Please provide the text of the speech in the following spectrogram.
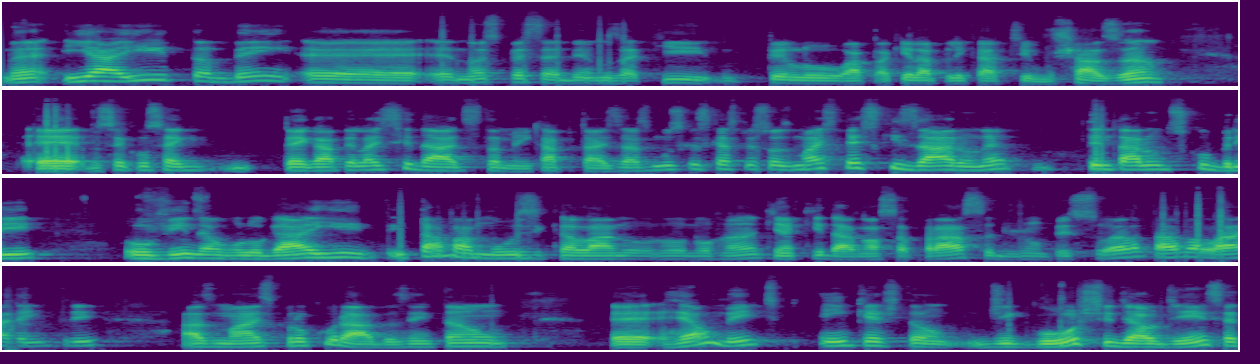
Né? E aí também é, nós percebemos aqui pelo aquele aplicativo Shazam é, você consegue pegar pelas cidades também, capitais, as músicas que as pessoas mais pesquisaram, né? Tentaram descobrir, ouvindo em algum lugar, e estava a música lá no, no, no, ranking aqui da nossa praça de João Pessoa, ela estava lá entre as mais procuradas. Então, é, realmente, em questão de gosto e de audiência,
